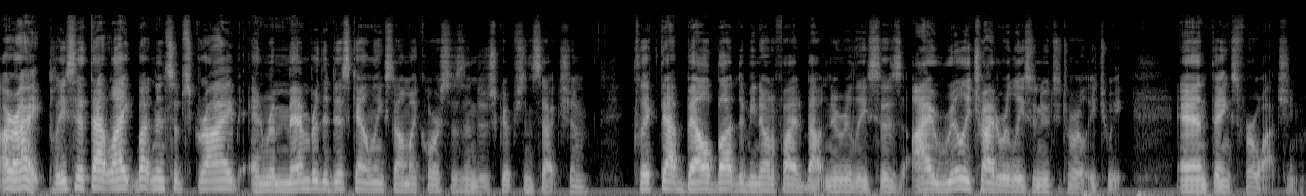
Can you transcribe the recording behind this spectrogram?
All right, please hit that like button and subscribe. And remember the discount links to all my courses in the description section. Click that bell button to be notified about new releases. I really try to release a new tutorial each week. And thanks for watching.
